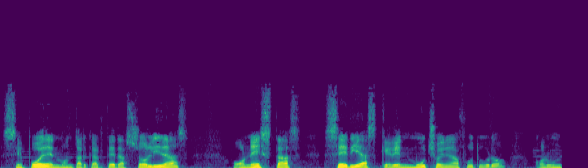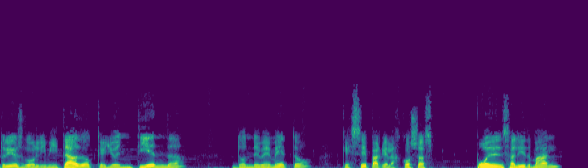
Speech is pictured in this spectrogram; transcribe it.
se pueden montar carteras sólidas, honestas, serias, que den mucho dinero a futuro, con un riesgo limitado, que yo entienda dónde me meto, que sepa que las cosas pueden salir mal,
